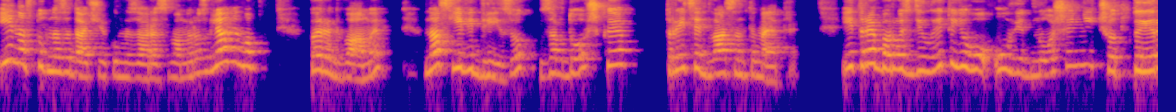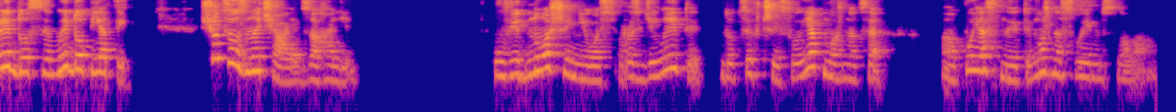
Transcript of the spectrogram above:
І наступна задача, яку ми зараз з вами розглянемо, перед вами у нас є відрізок завдовжки 32 см. І треба розділити його у відношенні 4 до 7 до 5. Що це означає взагалі? У відношенні ось розділити до цих чисел. Як можна це пояснити? Можна своїми словами.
